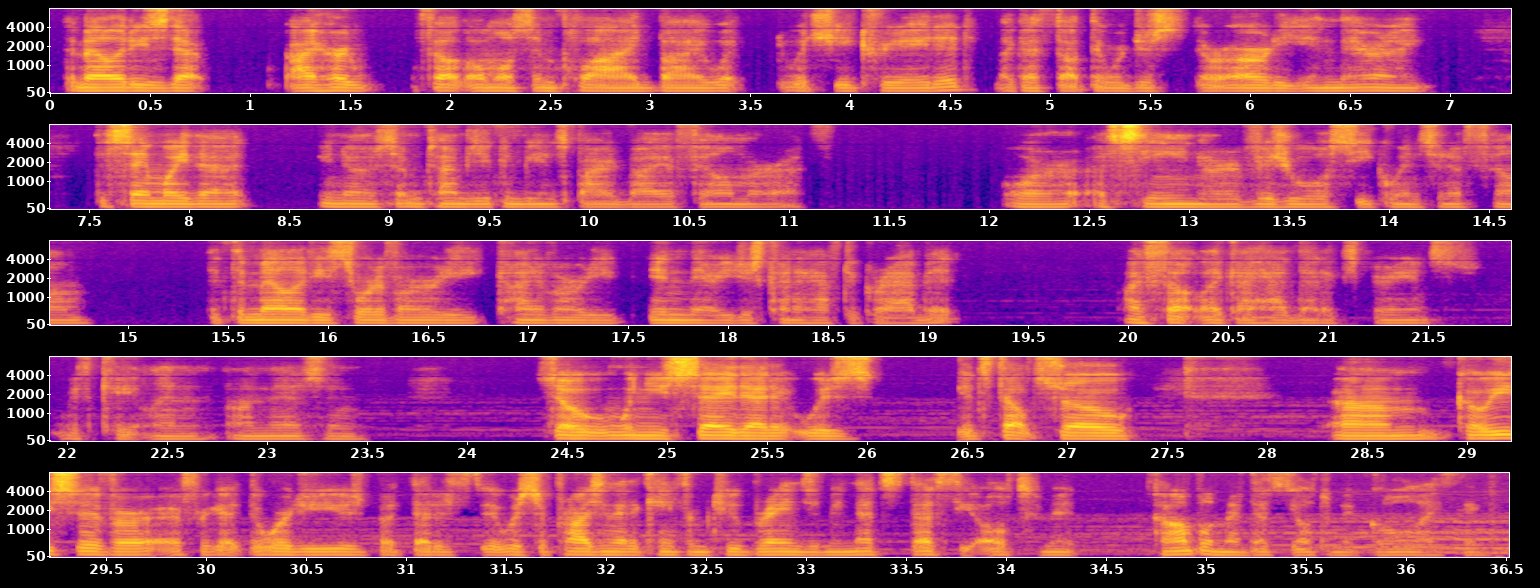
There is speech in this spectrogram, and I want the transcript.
the melodies that I heard felt almost implied by what what she created. Like I thought they were just they were already in there, and I, the same way that you know sometimes you can be inspired by a film or a or a scene or a visual sequence in a film that the melody's sort of already kind of already in there. You just kind of have to grab it. I felt like I had that experience with Kaitlyn on this. And so when you say that it was, it felt so um, cohesive, or I forget the word you used, but that it, it was surprising that it came from two brains. I mean, that's that's the ultimate compliment. That's the ultimate goal, I think.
